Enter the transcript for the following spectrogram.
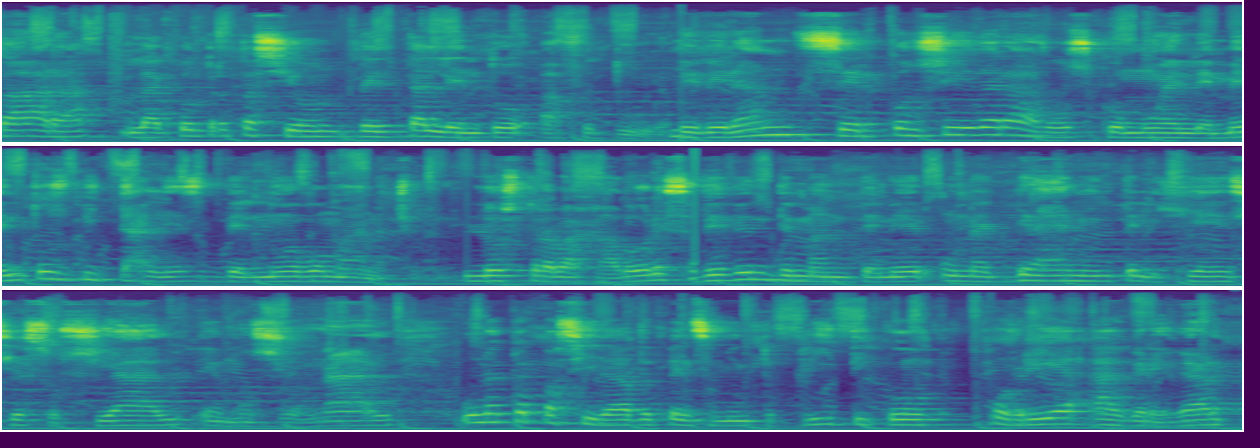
para la contratación del talento a futuro. Deberán ser considerados como elementos vitales del nuevo management. Los trabajadores deben de mantener una gran inteligencia social, emocional, una capacidad de pensamiento crítico, podría agregar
